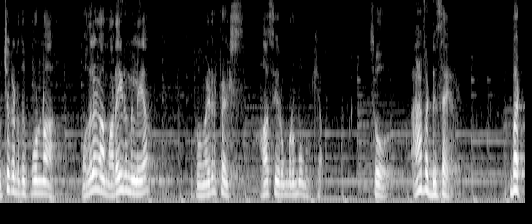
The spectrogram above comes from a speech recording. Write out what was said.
உச்சக்கட்டத்துக்கு போகணுன்னா முதல்ல நாம் அடையணும் இல்லையா? இப்போ மைடர் ஃப்ரெண்ட்ஸ் ஆசை ரொம்ப ரொம்ப முக்கியம். So have a desire but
